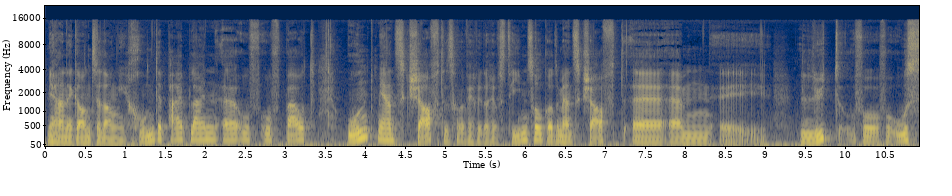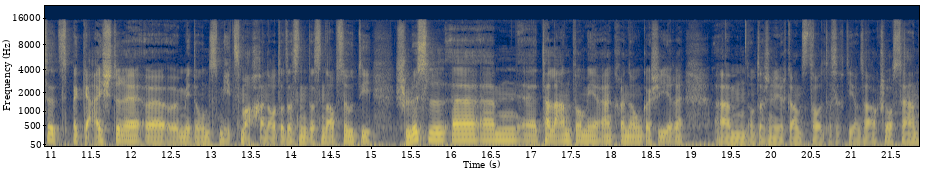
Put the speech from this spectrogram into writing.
Wir haben eine ganz lange Kundenpipeline äh, auf, aufgebaut. Und wir haben es geschafft, jetzt kommen wir vielleicht wieder aufs Team zurück, oder? Wir haben es geschafft, äh, ähm, äh, Leute von, von außen zu begeistern, äh, mit uns mitzumachen. Oder? Das, sind, das sind absolute Schlüsseltalente, äh, ähm, äh, die wir können engagieren können. Ähm, und das ist natürlich ganz toll, dass sich die uns angeschlossen haben.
